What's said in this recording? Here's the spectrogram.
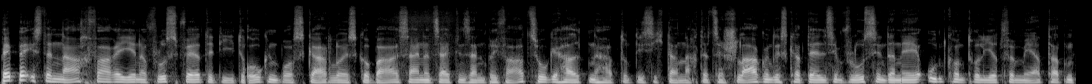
Pepe ist ein Nachfahre jener Flusspferde, die Drogenboss Carlo Escobar seinerzeit in seinem Privatzoo gehalten hat und die sich dann nach der Zerschlagung des Kartells im Fluss in der Nähe unkontrolliert vermehrt hatten,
